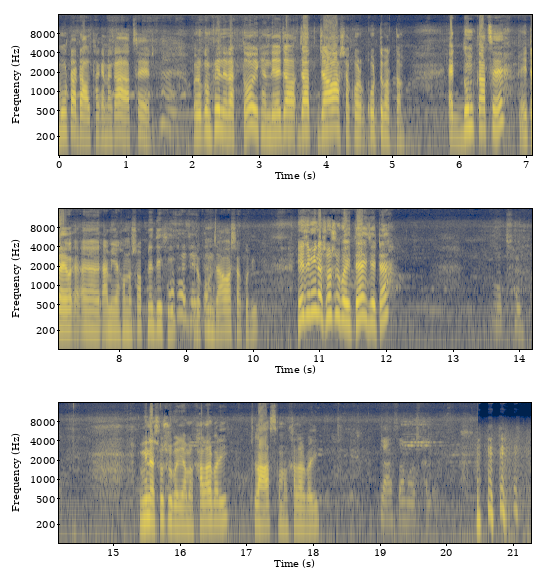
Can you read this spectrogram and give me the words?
মোটা ডাল থাকে না গাছের ওইরকম ফেলে রাখতো ওইখান দিয়ে যাওয়া আসা কর- করতে পারতাম। একদম কাছে এটা আমি এখনও স্বপ্নে দেখি এরকম যাওয়া আসা করি। এই যে মিনা শ্বশুর বাড়িতে এই যেটা আচ্ছা। মিনা শ্বশুর বাড়ি আমার খালার বাড়ি প্লাস আমার খালার বাড়ি। প্লাস আমার খালো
